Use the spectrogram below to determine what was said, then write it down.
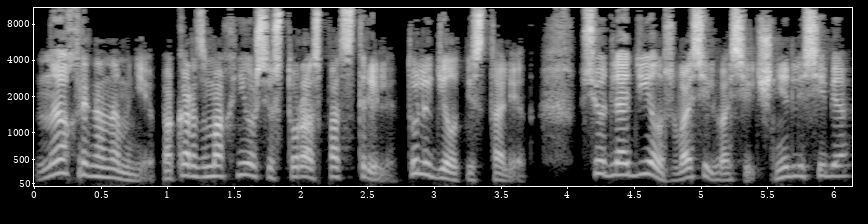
Нахрен она мне? Пока размахнешься, сто раз подстрелят. То ли дело пистолет. Все для дела же, Василий Васильевич, не для себя.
